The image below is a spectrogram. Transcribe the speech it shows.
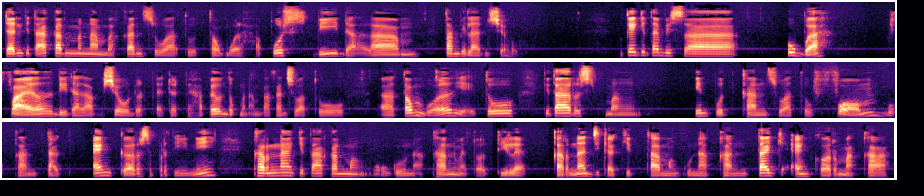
dan kita akan menambahkan suatu tombol hapus di dalam tampilan show. Oke, kita bisa ubah file di dalam show.play.php untuk menambahkan suatu uh, tombol yaitu kita harus menginputkan suatu form bukan tag anchor seperti ini karena kita akan menggunakan metode delete karena jika kita menggunakan tag anchor, maka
